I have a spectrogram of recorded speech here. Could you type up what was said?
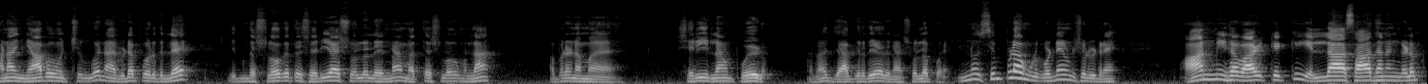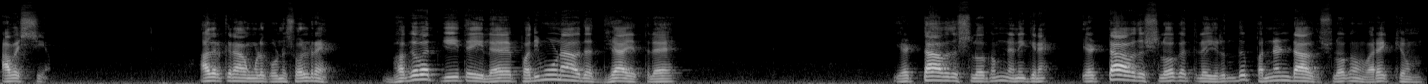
ஆனால் ஞாபகம் வச்சுங்க நான் விட போகிறதில்ல இந்த ஸ்லோகத்தை சரியாக சொல்லலைன்னா மற்ற ஸ்லோகமெல்லாம் அப்புறம் நம்ம சரியில்லாமல் போயிடும். அதனால் ஜாக்கிரதையாக அதை நான் சொல்ல போகிறேன் இன்னும் சிம்பிளாக உங்களுக்கு உடனே ஒன்று சொல்லிடுறேன். ஆன்மீக வாழ்க்கைக்கு எல்லா சாதனங்களும் அவசியம். அதற்கு நான் உங்களுக்கு ஒன்று சொல்கிறேன் பகவத்கீதையில் பதிமூணாவது அத்தியாயத்தில் எட்டாவது ஸ்லோகம் நினைக்கிறேன். எட்டாவது ஸ்லோகத்தில் இருந்து பன்னெண்டாவது ஸ்லோகம் வரைக்கும்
